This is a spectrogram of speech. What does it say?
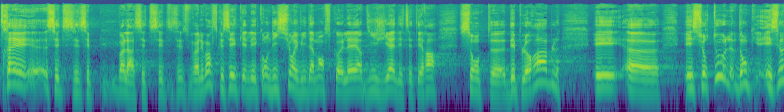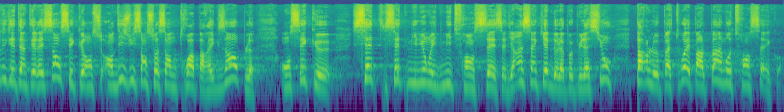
très. voilà. Vous allez voir ce que c'est les conditions évidemment scolaires, d'hygiène etc., sont déplorables. Et, surtout, donc, et ce qui est intéressant, c'est qu'en en 1863, par exemple, on sait que 7, millions et demi de Français, c'est-à-dire un cinquième de la population, parlent le patois et ne parlent pas un mot de français. Quoi.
